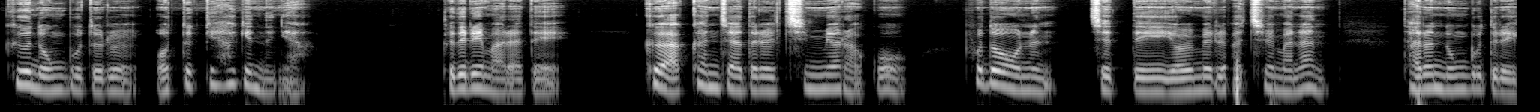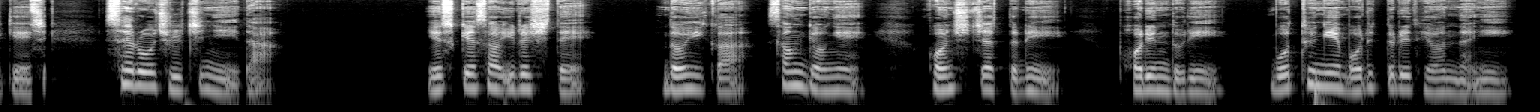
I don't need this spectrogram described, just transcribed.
그 농부들을 어떻게 하겠느냐? 그들이 말하되 그 악한 자들을 진멸하고 포도원은 제때에 열매를 바칠 만한 다른 농부들에게 새로 줄지니이다. 예수께서 이르시되 너희가 성경에 건축자들이 버린 돌이 모퉁이의 머릿돌이 되었나니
